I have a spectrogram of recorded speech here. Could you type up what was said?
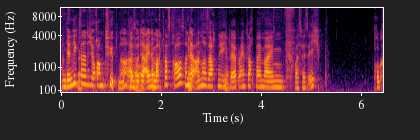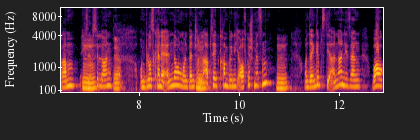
Und dann liegt es natürlich auch am Typ, ne? Also Genau, der eine ja. macht was draus und Ja. der andere sagt, nee, ich Ja. bleibe einfach bei meinem, was weiß ich, Programm XY Mhm. Ja. und bloß keine Änderung. Und wenn schon Mhm. ein Update kommt, bin ich aufgeschmissen. Und dann gibt es die anderen, die sagen, wow,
